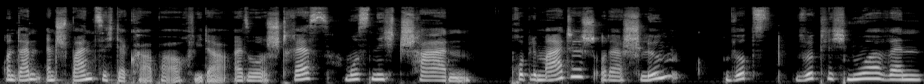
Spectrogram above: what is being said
und dann entspannt sich der Körper auch wieder. Also Stress muss nicht schaden. Problematisch oder schlimm wird's wirklich nur, wenn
